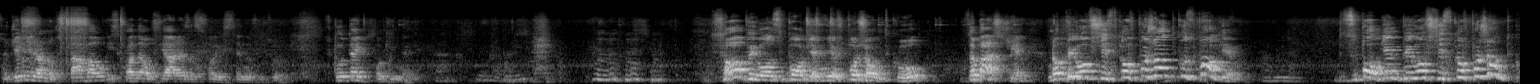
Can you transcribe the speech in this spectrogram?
Codziennie rano wstawał i składał ofiarę za swoich synów i córki. Skutek poginęli. Co było z Bogiem nie w porządku? Zobaczcie, no było wszystko w porządku z Bogiem. Z Bogiem było wszystko w porządku.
